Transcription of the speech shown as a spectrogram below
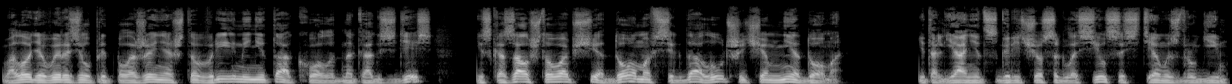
Володя выразил предположение, что в Риме не так холодно, как здесь, и сказал, что вообще дома всегда лучше, чем не дома. Итальянец горячо согласился с тем и с другим.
